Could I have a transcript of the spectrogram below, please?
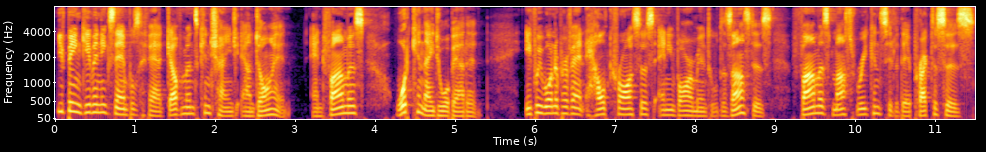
You've been given examples of how governments can change our diet, and farmers, what can they do about it? If we want to prevent health crisis and environmental disasters, farmers must reconsider their practices.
